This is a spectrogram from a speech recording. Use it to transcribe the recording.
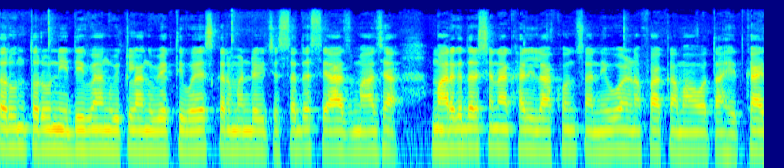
तरुण तरुणी दिव्यांग विकलांग व्यक्ती वयस्कर मंडळीचे सदस्य आज माझ्या मार्गदर्शनाखाली लाखोंचा निव्वळ नफा कमावत आहेत. काय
